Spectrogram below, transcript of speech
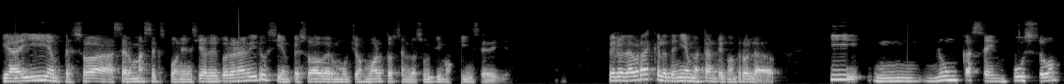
Y ahí empezó a ser más exponencial el coronavirus y empezó a haber muchos muertos en los últimos 15 días. Pero la verdad es que lo tenían bastante controlado. Y nunca se impuso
